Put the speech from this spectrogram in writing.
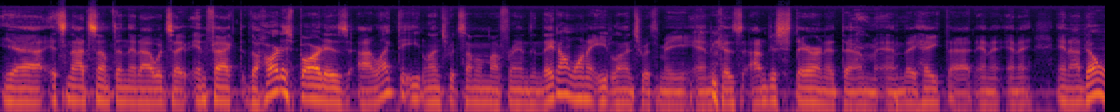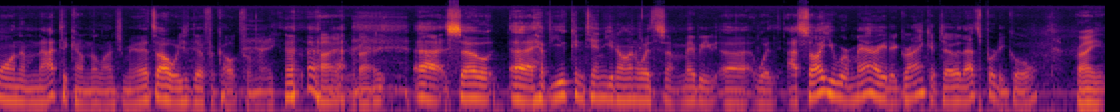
yeah, it's not something that I would say. In fact, the hardest part is I like to eat lunch with some of my friends, and they don't want to eat lunch with me, and because I'm just staring at them, and they hate that, and and and I don't want them not to come to lunch with me. That's always difficult for me. Right, right. Uh, so, uh, have you continued on with some maybe uh, with? I saw you were married at Grand Coteau. That's pretty cool. Right.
